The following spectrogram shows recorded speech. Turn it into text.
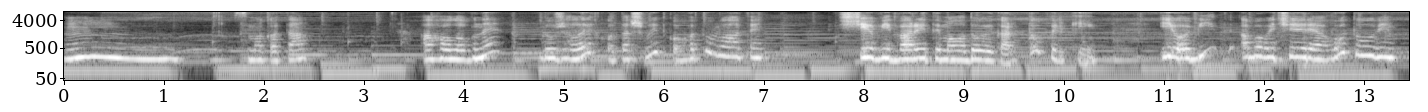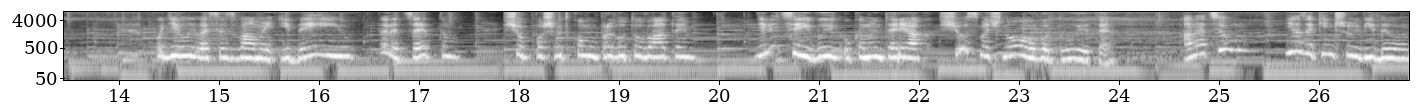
Ммм, смакота. А головне, дуже легко та швидко готувати. Ще відварити молодої картопельки. І обід або вечеря готові. Поділилася з вами ідеєю та рецептом, щоб по-швидкому приготувати. Діліться і ви у коментарях, що смачного готуєте. А на цьому я закінчую відео.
